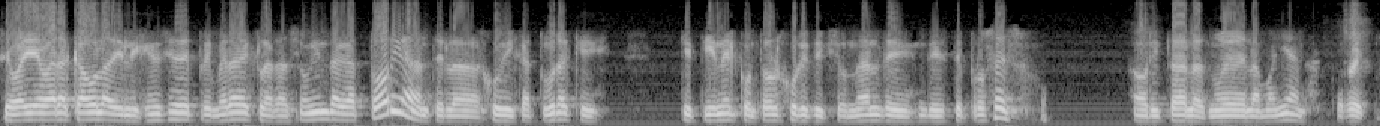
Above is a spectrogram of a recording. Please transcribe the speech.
se va a llevar a cabo la diligencia de primera declaración indagatoria ante la judicatura que, que tiene el control jurisdiccional de, de este proceso ahorita a las 9 de la mañana, correcto.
